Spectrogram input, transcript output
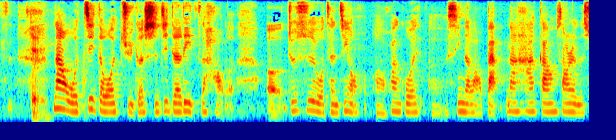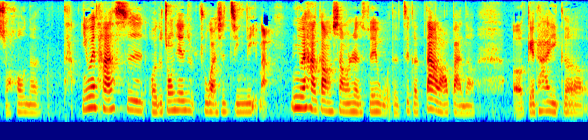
子。对。那我记得我举个实际的例子好了，呃，就是我曾经有呃换过呃新的老板，那他刚上任的时候呢，他因为他是我的中间主管是经理嘛。因为他刚上任，所以我的这个大老板呢，呃，给他一个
